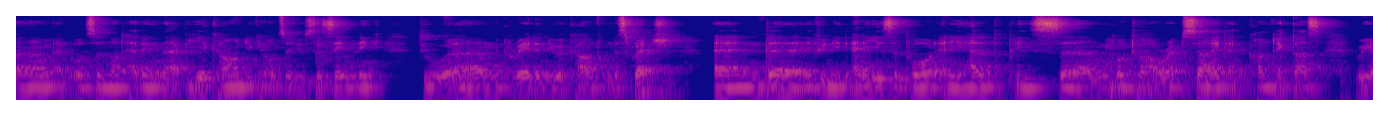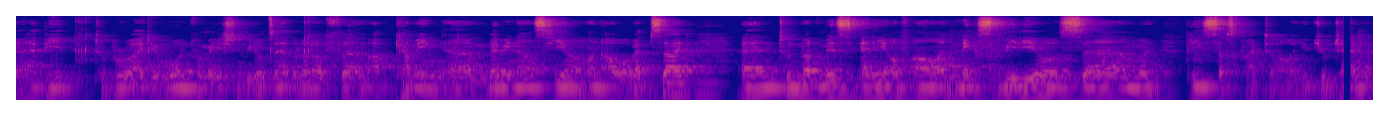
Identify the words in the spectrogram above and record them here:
um, and also not having an IB account, you can also use the same link to um, create a new account from the scratch. And uh, if you need any support, any help, please um, go to our website and contact us we are happy to provide you more information. We also have a lot of um, upcoming um, webinars here on our website. And to not miss any of our next videos, um, please subscribe to our YouTube channel.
